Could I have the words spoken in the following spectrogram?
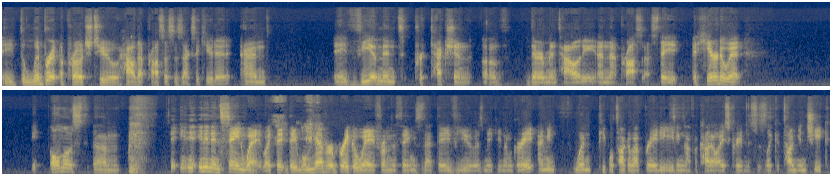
a deliberate approach to how that process is executed, and a vehement protection of their mentality and that process. They adhere to it almost um, in, in, an insane way. Like they, they will never break away from the things that they view as making them great. I mean, when people talk about Brady eating avocado ice cream, this is like a tongue in cheek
